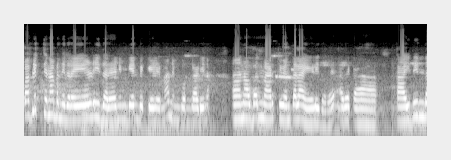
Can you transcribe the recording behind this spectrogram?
ಪಬ್ಲಿಕ್ ಜನ ಬಂದಿದ್ದಾರೆ ಹೇಳಿದ್ದಾರೆ. ನಿಮ್ಗೆ ಏನ್ ಬೇಕು ಹೇಳಿಮ್ಮ ನಿಮ್ಗೆ ಒಂದ್ ಗಾಡಿನ ಆ, ನಾವ್ ಬಂದ್ ಮಾಡ್ತೀವಿ ಅಂತೆಲ್ಲ ಹೇಳಿದ್ದಾರೆ. ಅದೇ ಕಾ ಕಾ- ಇದರಿಂದ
